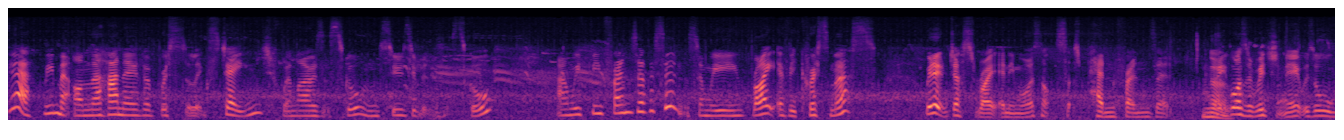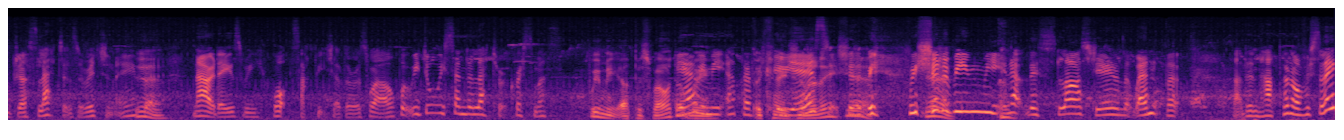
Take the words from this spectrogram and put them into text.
Yeah, we met on the Hanover Bristol Exchange when I was at school and Susie was at school. And we've been friends ever since. And we write every Christmas. We don't just write anymore, it's not such pen friends No. it was originally, it was all just letters originally. Yeah. But nowadays we WhatsApp each other as well. But we'd always send a letter at Christmas. We meet up as well, don't yeah, we? Yeah, we meet up every few years. It should have been we should Yeah. have been meeting up this last year that went, but that didn't happen obviously.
